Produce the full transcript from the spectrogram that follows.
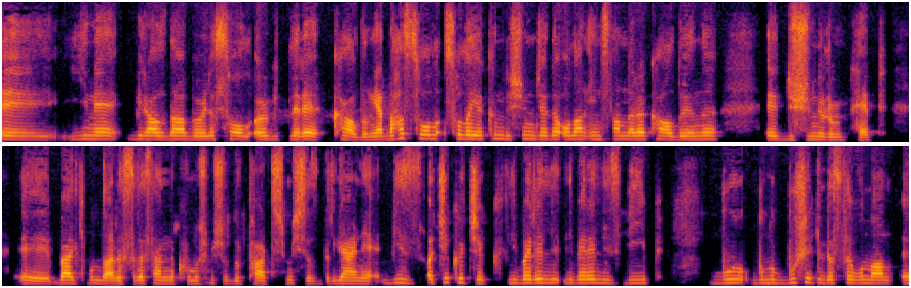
e, yine biraz daha böyle sol örgütlere kaldığını, ya daha sol, sola yakın düşüncede olan insanlara kaldığını e, düşünürüm hep e, belki bunu da ara sıra seninle konuşmuşuzdur, tartışmışızdır. Yani biz açık açık liberal, liberaliz deyip bu bunu bu şekilde savunan e,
